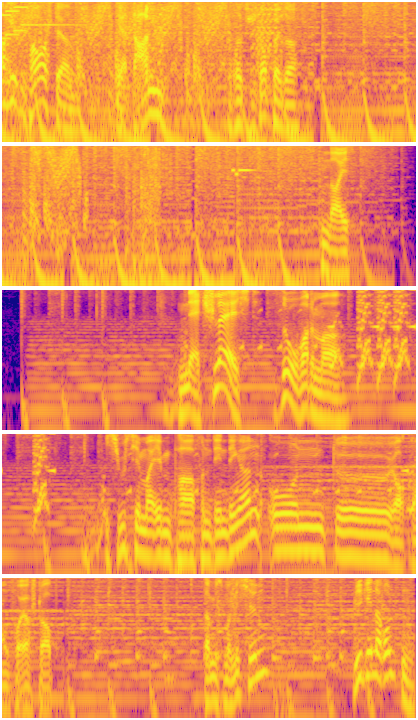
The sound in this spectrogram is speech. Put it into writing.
Ach, hier ist ein Powerstern. Ja, dann. Das ist natürlich noch besser. Nice. Nicht schlecht. So, warte mal. Ich use hier mal eben ein paar von den Dingern und, äh, ja, komm, Feuerstab. Da müssen wir nicht hin. Wir gehen nach unten.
